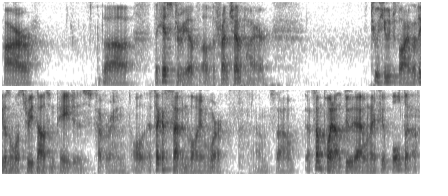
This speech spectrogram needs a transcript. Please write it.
are the the history of, of the French Empire. Two huge volumes. I think it was almost three thousand pages covering all. It's like a seven volume work. Um, so at some point I'll do that when I feel bold enough.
